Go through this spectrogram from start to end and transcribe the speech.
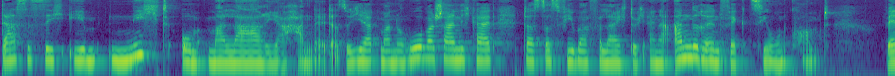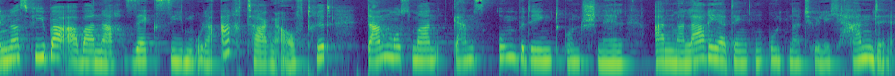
dass es sich eben nicht um Malaria handelt. Also hier hat man eine hohe Wahrscheinlichkeit, dass das Fieber vielleicht durch eine andere Infektion kommt. Wenn das Fieber aber nach sechs, sieben oder acht Tagen auftritt, dann muss man ganz unbedingt und schnell an Malaria denken und natürlich handeln.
